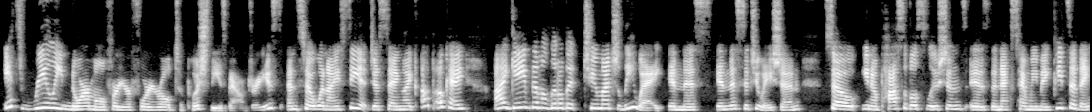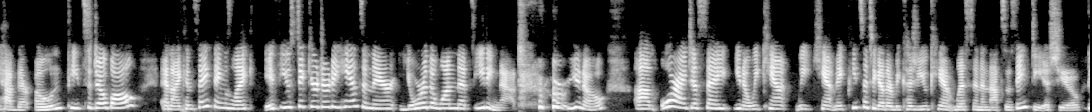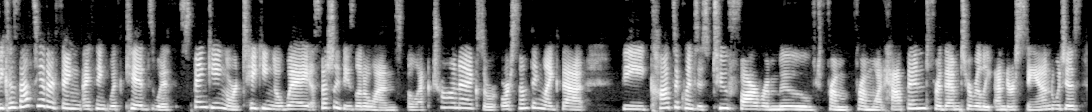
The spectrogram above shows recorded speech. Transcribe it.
it's really normal for your four year old to push these boundaries. And so when I see it just saying like, oh, okay, I gave them a little bit too much leeway in this in this situation. So, you know, possible solutions is the next time we make pizza, they have their own pizza dough ball. And I can say things like, if you stick your dirty hands in there, you're the one that's eating that, you know. Um, or I just say, you know, we can't we can't make pizza together because you can't listen, and that's a safety issue. Because that's the other thing I think with kids with spanking or taking away, especially these little ones, electronics or or something like that the consequence is too far removed from from what happened for them to really understand which is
